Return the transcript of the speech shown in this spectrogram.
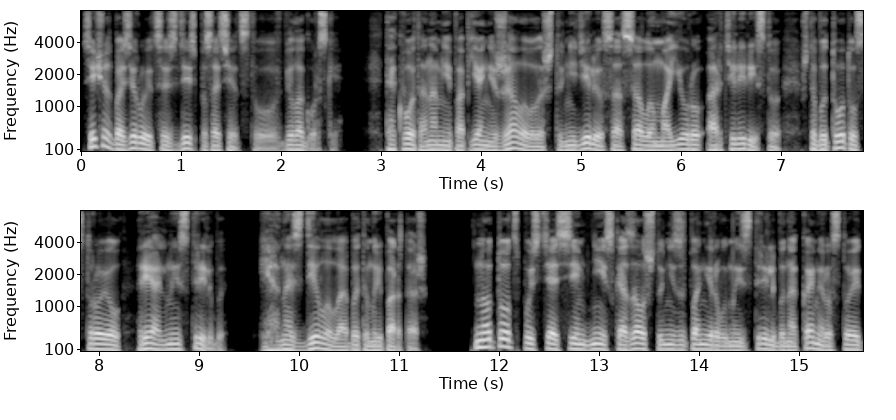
Сейчас базируется здесь по соседству, в Белогорске. Так вот, она мне по пьяни жаловалась, что неделю сосала майору-артиллеристу, чтобы тот устроил реальные стрельбы. И она сделала об этом репортаж. Но тот спустя семь дней сказал, что незапланированные стрельбы на камеру стоят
